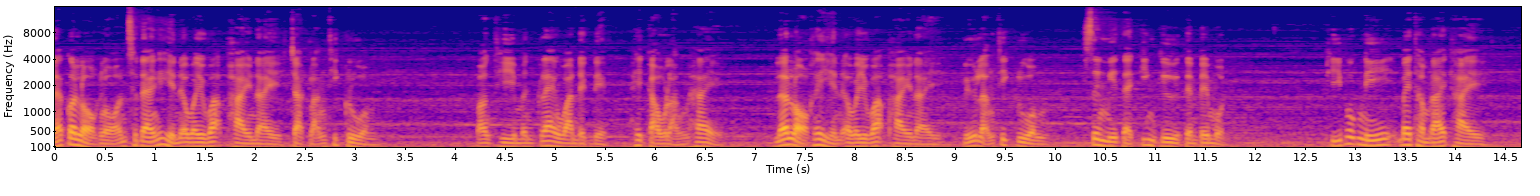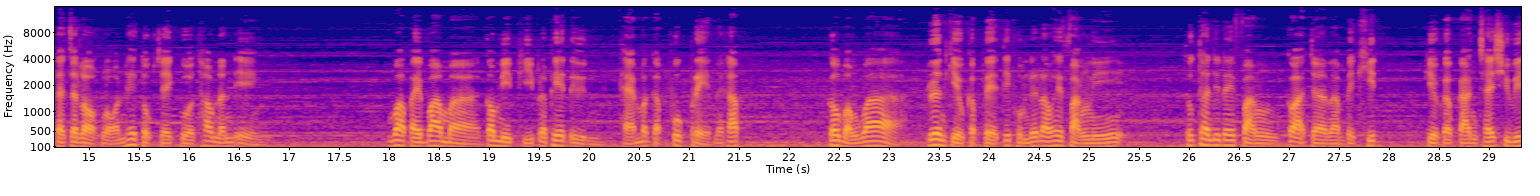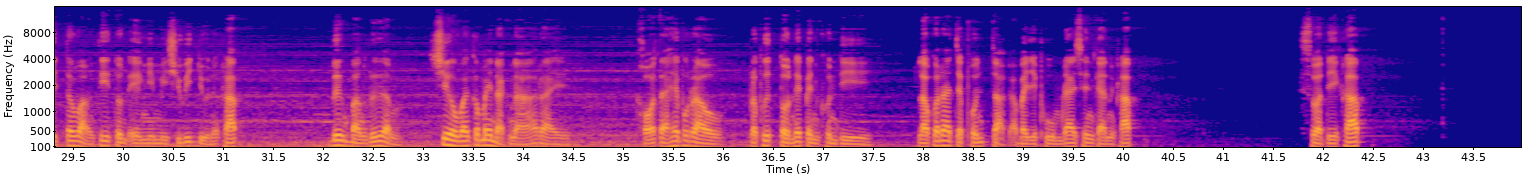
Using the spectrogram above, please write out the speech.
แล้วก็หลอกหลอนแสดงให้เห็นอวัยวะภายในจากหลังที่กลวง บางทีมันแกล้งวานเด็กๆ ให้เกาหลังให้ แล้วหลอกให้เห็นอวัยวะภายในหรือหลังที่กลวง ซึ่งมีแต่กิ้งกือเต็มไปหมด ผีพวกนี้ไม่ทำร้ายใคร แต่จะหลอกหลอนให้ตกใจกลัวเท่านั้นเอง ว่าไปว่ามาก็มีผีประเภทอื่น แถมมากับพวกเปรตนะครับ ก็หวังว่าเรื่องเกี่ยวกับเปรตที่ผมได้เล่าให้ฟังนี้ ทุกท่านที่ได้ฟังก็อาจจะนำไปคิดเกี่ยวกับการใช้ชีวิตระหว่างที่ตนเองยังมีชีวิตอยู่นะครับ เรื่องบางเรื่องเชื่อไว้ก็ไม่หนักหนาอะไร ขอแต่ให้พวกเราประพฤติตนให้เป็นคนดี เราก็น่าจะพ้นจากอบายภูมิได้เช่นกันครับ สวัสดีครับ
